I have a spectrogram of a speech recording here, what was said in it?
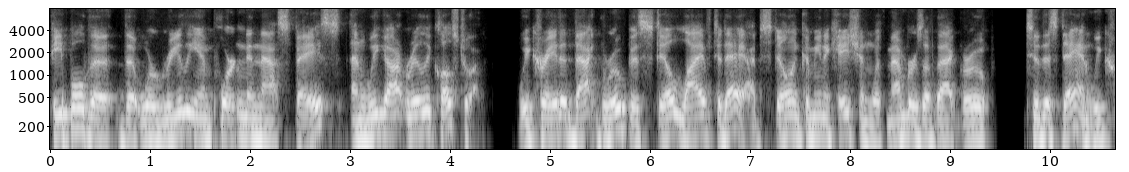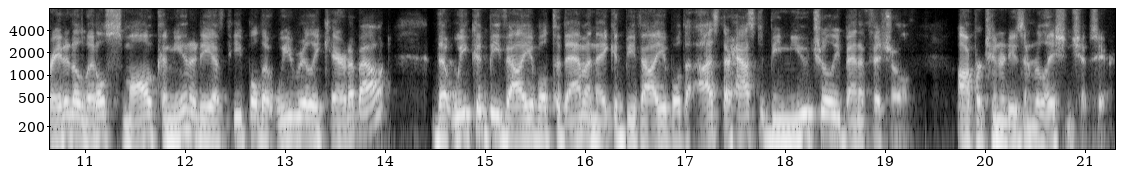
people that that were really important in that space and we got really close to them we created that group is still live today. I'm still in communication with members of that group to this day. And we created a little small community of people that we really cared about, that we could be valuable to them and they could be valuable to us. There has to be mutually beneficial opportunities and relationships here.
